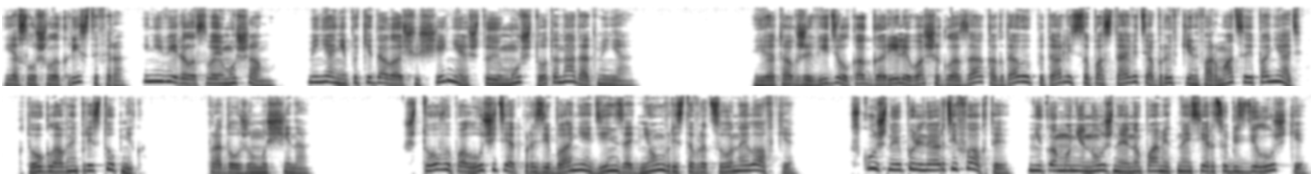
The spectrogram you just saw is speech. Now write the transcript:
Я слушала Кристофера и не верила своим ушам. Меня не покидало ощущение, что ему что-то надо от меня. Я также видел, как горели ваши глаза, когда вы пытались сопоставить обрывки информации и понять, кто главный преступник, продолжил мужчина. Что вы получите от прозябания день за днем в реставрационной лавке? Скучные пыльные артефакты, никому не нужные, но памятные сердцу безделушки,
